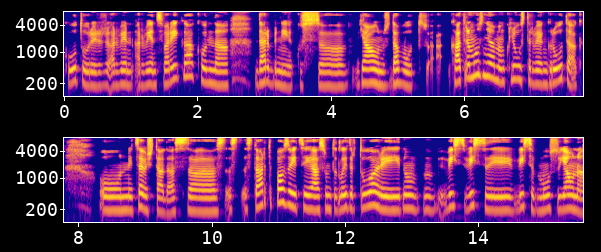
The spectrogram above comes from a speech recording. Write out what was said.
kultūra ir arvien, arvien svarīgāka. Un darbiniekus jaunus dabūt katram uzņēmumam kļūst arvien grūtāk. Un it sevišķi tādās starta pozīcijās, un līdz ar to arī nu, vis, visi, visa mūsu jaunā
